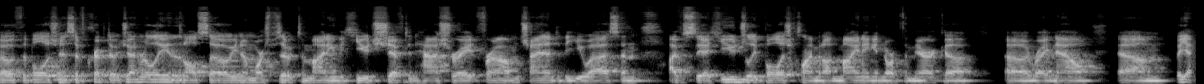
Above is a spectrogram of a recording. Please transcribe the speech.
both the bullishness of crypto generally, and then also, you know, more specific to mining, the huge shift in hash rate from China to the U.S. and obviously a hugely bullish climate on mining in North America uh, right now. Um, but yeah,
